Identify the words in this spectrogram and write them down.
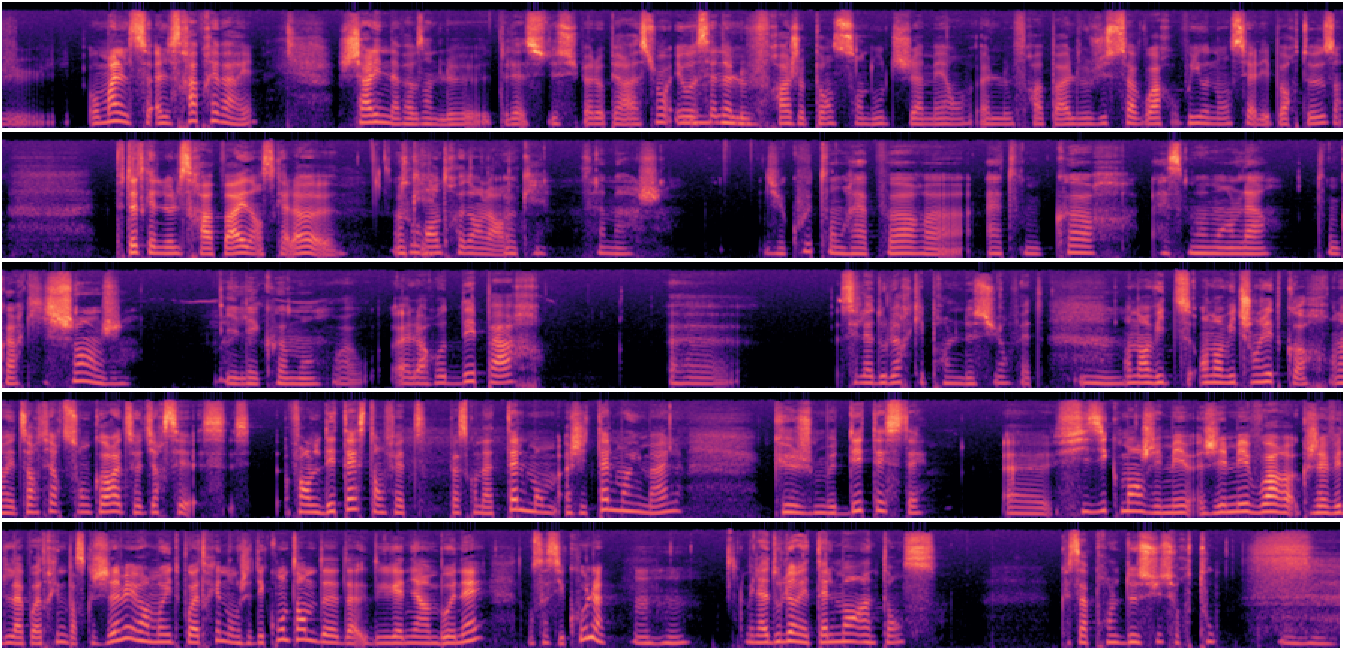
au moins elle, sera préparée. Charline n'a pas besoin de, le, de, la, de l'opération et Océane, elle mhm. le fera, je pense, sans doute jamais. Elle le fera pas. Elle veut juste savoir oui ou non si elle est porteuse. Peut-être qu'elle ne le sera pas et dans ce cas-là, euh, tout rentre dans l'ordre. Ok, ça marche. Du coup, ton rapport euh, à ton corps à ce moment-là, ton corps qui change, il est comment? Alors au départ, euh, c'est la douleur qui prend le dessus en fait. Hmm. On, a envie de, on a envie de changer de corps, on a envie de sortir de son corps et de se dire, c'est, enfin on le déteste en fait, parce qu'on a tellement, j'ai tellement eu mal que je me détestais. Euh, physiquement, j'aimais voir que j'avais de la poitrine parce que j'ai jamais vraiment eu de poitrine, donc j'étais contente de, gagner un bonnet, donc ça c'est cool. Mhm. Mais la douleur est tellement intense que ça prend le dessus sur tout. Mhm.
